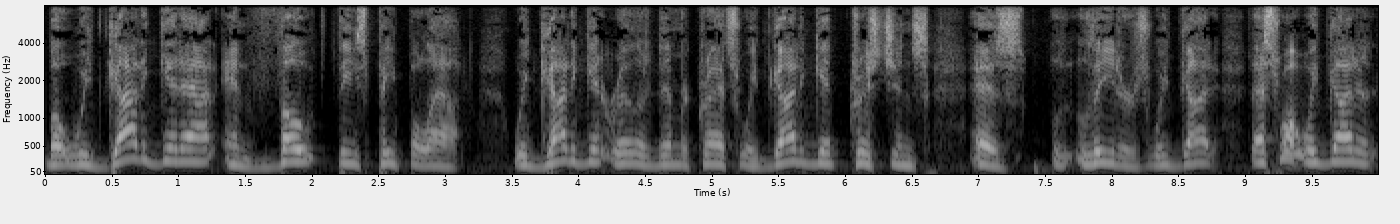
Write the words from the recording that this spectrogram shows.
But we've got to get out and vote these people out. We've got to get rid of the Democrats. We've got to get Christians as leaders. We've got that's what we've got to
